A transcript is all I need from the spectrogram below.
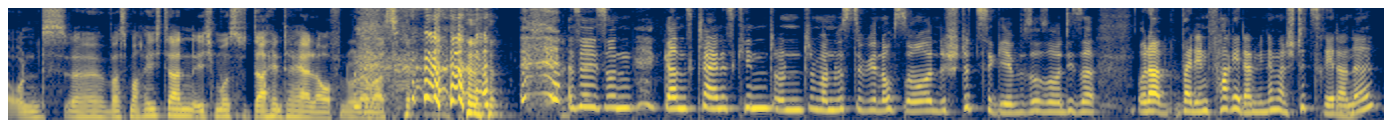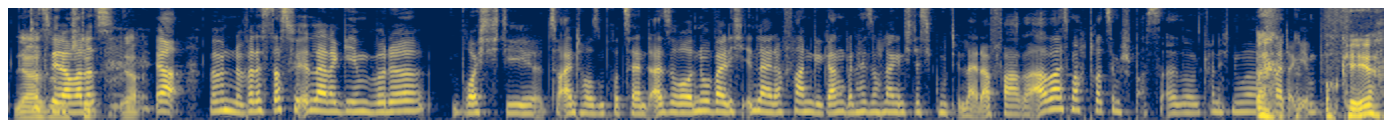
und äh, was mache ich dann? Ich muss da hinterherlaufen, oder was? Also ich so ein ganz kleines Kind und man müsste mir noch so eine Stütze geben, so so diese oder bei den Fahrrädern, wie nennt man Stützräder, ne? Ja, Stützräder so war Stütz, das. Ja. Ja, wenn, wenn es das für Inliner geben würde, bräuchte ich die zu 1000 Prozent. Also nur weil ich Inliner fahren gegangen bin, heißt noch lange nicht, dass ich gut Inliner fahre. Aber es macht trotzdem Spaß. Also kann ich nur weitergeben. okay.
